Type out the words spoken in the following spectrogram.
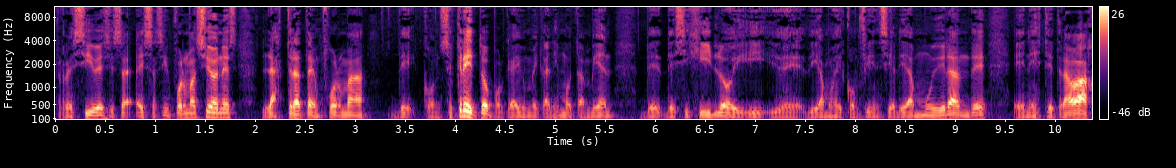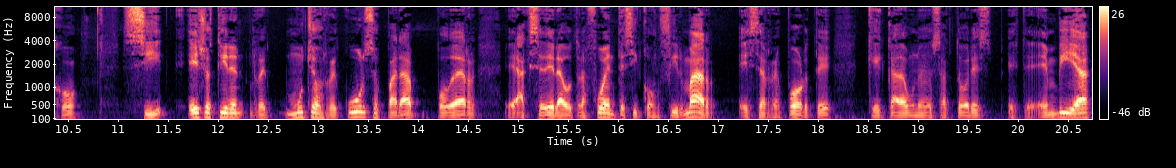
recibe esas informaciones, las trata en forma de con secreto, porque hay un mecanismo también de, sigilo y, de, digamos, de confidencialidad muy grande en este trabajo. Si ellos tienen muchos recursos para poder eh, acceder a otras fuentes y confirmar ese reporte que cada uno de los actores este, envía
